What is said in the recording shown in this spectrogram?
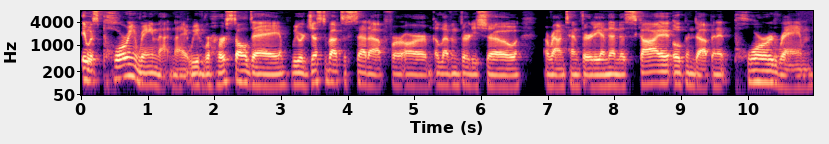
it was pouring rain that night. We had rehearsed all day. We were just about to set up for our 1130 show around 1030. And then the sky opened up and it poured rain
